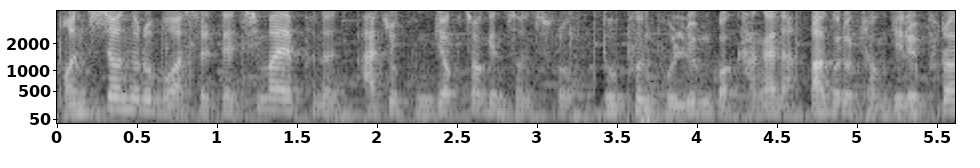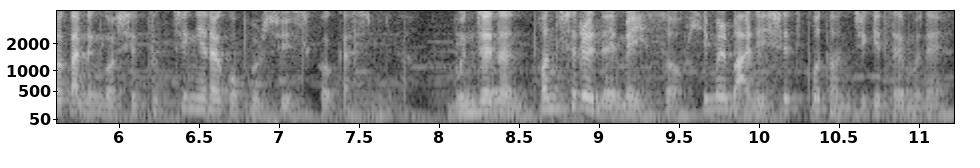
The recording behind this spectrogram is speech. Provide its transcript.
번지전으로 보았을 때 치마에프는 아주 공격적인 선수로 높은 볼륨과 강한 압박으로 경기를 풀어가는 것이 특징이라고 볼 수 있을 것 같습니다. 문제는 펀치를 내매 있어 힘을 많이 싣고 던지기 때문에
